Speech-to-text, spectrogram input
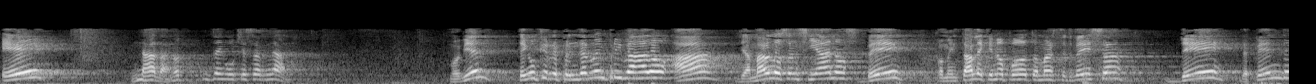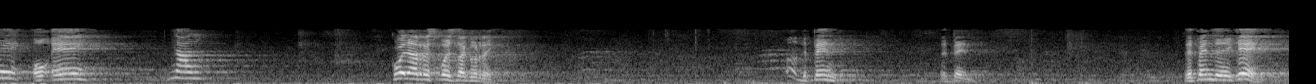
E, nada, no tengo que hacer nada. Muy bien, tengo que reprenderlo en privado. A, llamar a los ancianos. B, comentarle que no puedo tomar cerveza. D, depende. O E, nada. ¿Cuál es la respuesta correcta? Depende. Depende. ¿Depende de qué?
